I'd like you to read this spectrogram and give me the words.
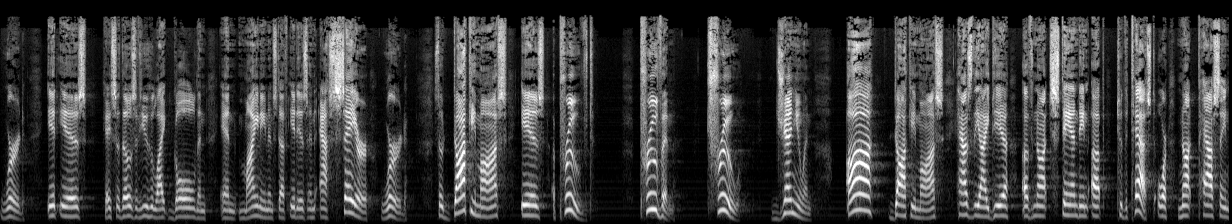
word. It is, okay, so those of you who like gold and, and mining and stuff, it is an assayer word. So dokimos is approved, proven, true, genuine. Ah, dokimos has the idea of not standing up to the test or not passing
